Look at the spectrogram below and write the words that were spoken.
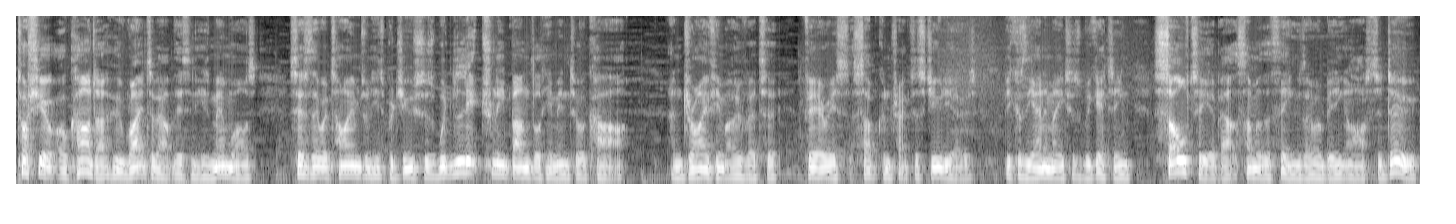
Toshio Okada, who writes about this in his memoirs, says there were times when his producers would literally bundle him into a car and drive him over to various subcontractor studios because the animators were getting salty about some of the things they were being asked to do.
